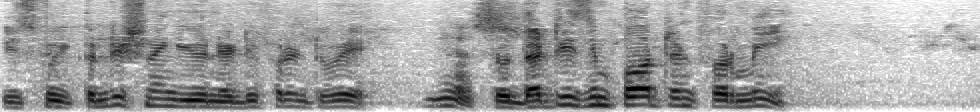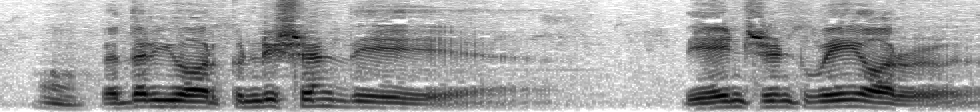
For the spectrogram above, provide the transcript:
is conditioning you in a different way. Yes. So that is important for me. Oh. Whether you are conditioned the the ancient way or uh,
